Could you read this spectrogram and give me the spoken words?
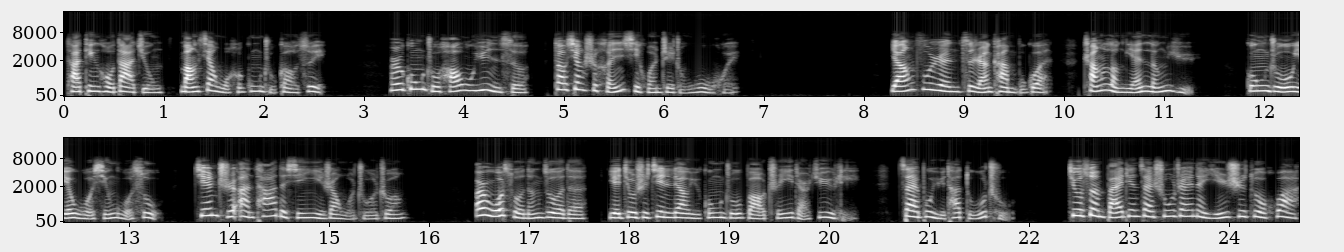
他听后大窘，忙向我和公主告罪，而公主毫无愠色，倒像是很喜欢这种误会。杨夫人自然看不惯，常冷言冷语。公主也我行我素，坚持按她的心意让我着装。而我所能做的，也就是尽量与公主保持一点距离，再不与她独处。就算白天在书斋内吟诗作画，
